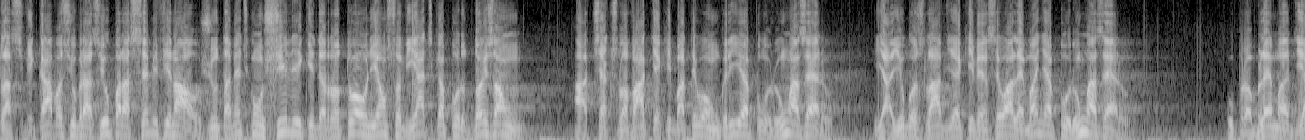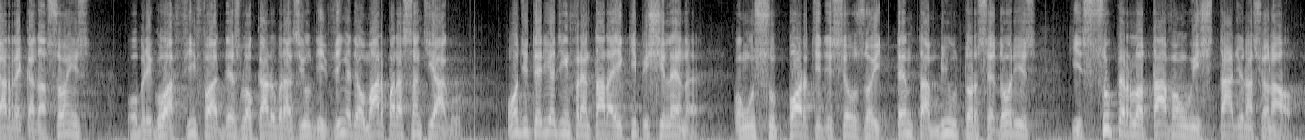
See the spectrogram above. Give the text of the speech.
Classificava-se o Brasil para a semifinal, juntamente com o Chile, que derrotou a União Soviética por 2 a 1, a Tchecoslováquia, que bateu a Hungria por 1 a 0, e a Iugoslávia, que venceu a Alemanha por 1 a 0. O problema de arrecadações obrigou a FIFA a deslocar o Brasil de Vinha del Mar para Santiago, onde teria de enfrentar a equipe chilena, com o suporte de seus 80 mil torcedores que superlotavam o Estádio Nacional.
